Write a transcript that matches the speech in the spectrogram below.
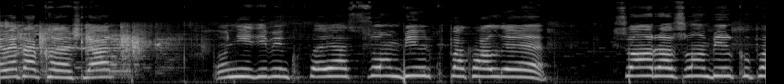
Evet arkadaşlar. 17 bin kupaya son bir kupa kaldı. Sonra son bir kupa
